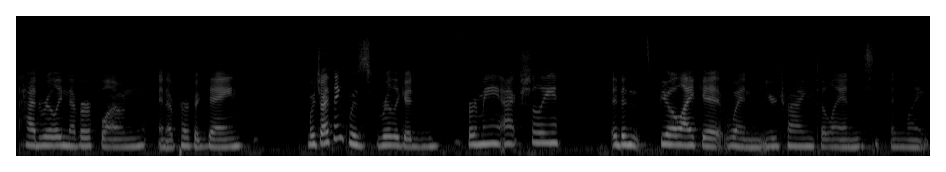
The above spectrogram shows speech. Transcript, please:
had really never flown in a perfect day, which I think was really good for me. Actually, it didn't feel like it when you're trying to land in like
